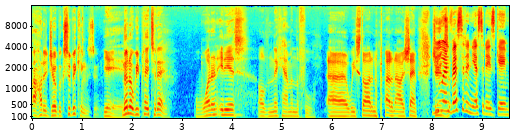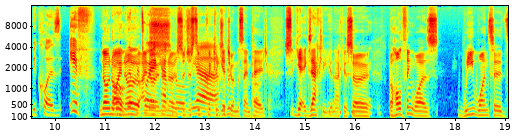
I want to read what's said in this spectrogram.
uh, how did Joburg Super Kings do? Yeah, yeah, yeah. No, no, we play today. What an idiot. Old Nick Hamman the fool. Uh, we start in about an hour's shame. you invested in yesterday's game because if No, no, Oh. I know, I know, Pretoria no, no. So just yeah. to quickly So get we- you on the same Oh, page. okay. So, yeah, exactly, Yanaka. So the whole thing was we wanted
